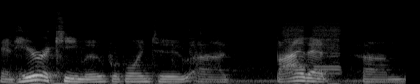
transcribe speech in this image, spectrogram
And here a key move, we're going to uh, buy that um,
